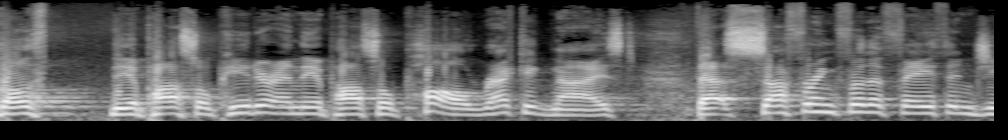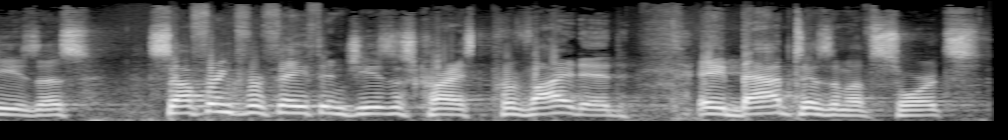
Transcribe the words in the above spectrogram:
Both the Apostle Peter and the Apostle Paul recognized that suffering for the faith in Jesus, suffering for faith in Jesus Christ, provided a baptism of sorts,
